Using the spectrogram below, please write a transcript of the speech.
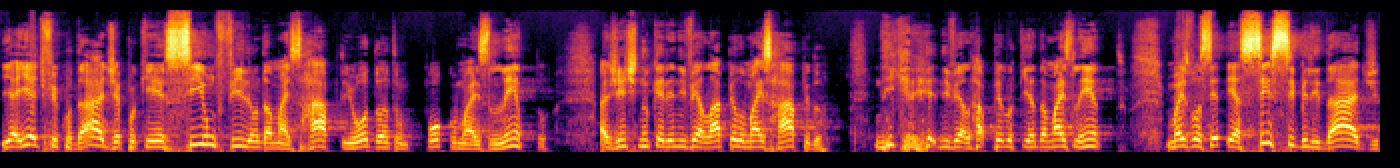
E aí a dificuldade é porque se um filho anda mais rápido e outro anda um pouco mais lento, a gente não querer nivelar pelo mais rápido, nem querer nivelar pelo que anda mais lento. Mas você ter a sensibilidade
